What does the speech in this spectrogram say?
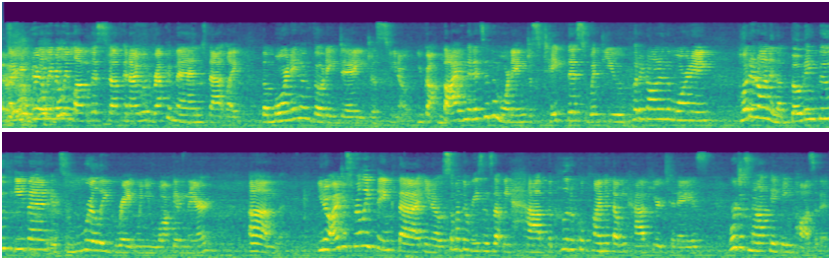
I really, really love this stuff, and I would recommend that like the morning of voting day, you just, you know, you got five minutes in the morning, just take this with you, put it on in the morning, put it on in the voting booth even. It's really great when you walk in there. Um, you know, I just really think that, you know, some of the reasons that we have the political climate that we have here today is we're just not thinking positive.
